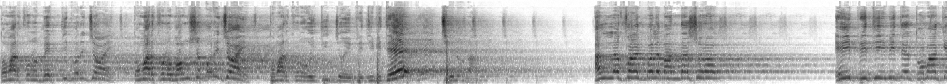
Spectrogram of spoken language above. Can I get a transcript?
তোমার কোনো ব্যক্তি পরিচয়, তোমার কোনো বংশ পরিচয়, তোমার কোনো ঐতিহ্য এই পৃথিবীতে ছিল না। আল্লাহ পাক বলে, বান্দা, শোনো, এই পৃথিবীতে তোমাকে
